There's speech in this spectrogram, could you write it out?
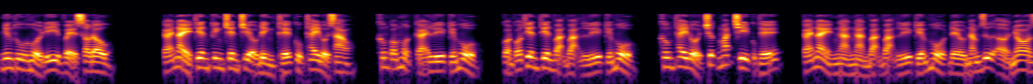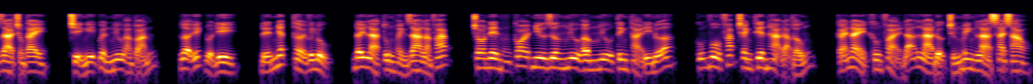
nhưng thu hồi đi về sau đâu? Cái này thiên kinh trên triều đình thế cục thay đổi sao? Không có một cái lý kiếm hồ, còn có thiên thiên vạn vạn lý kiếm hồ, không thay đổi trước mắt chi cục thế, cái này ngàn ngàn vạn vạn lý kiếm hồ đều nắm giữ ở nho ra trong tay, chỉ nghĩ quyền mưu an toán, lợi ích đổi đi, đến nhất thời vinh lục đây là tung hoành gia làm pháp, cho nên coi như dương mưu âm mưu tinh thải đi nữa, cũng vô pháp tranh thiên hạ đạo thống, cái này không phải đã là được chứng minh là sai sao,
